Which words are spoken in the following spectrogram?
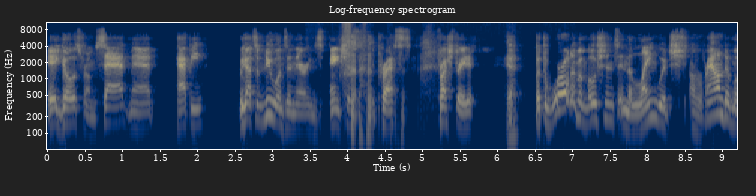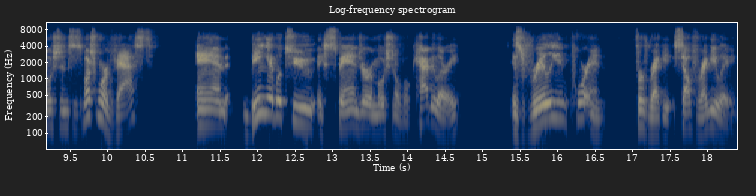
It goes from sad, mad, happy. We got some new ones in there anxious, depressed, frustrated. Yeah. But the world of emotions and the language around emotions is much more vast and being able to expand your emotional vocabulary is really important for regu- self regulating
